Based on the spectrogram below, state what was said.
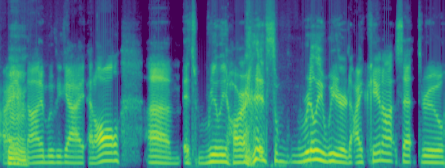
I am Mhm. not a movie guy at all. Um, it's really hard. It's really weird. I cannot set through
